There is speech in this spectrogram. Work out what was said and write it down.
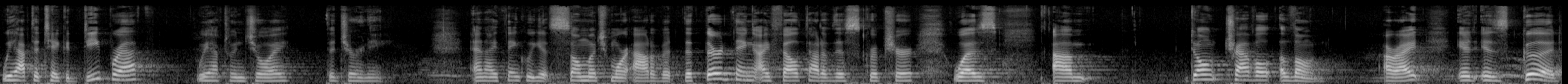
We have to take a deep breath we have to enjoy the journey. And I think we get so much more out of it. The third thing I felt out of this scripture was um, don't travel alone. All right? It is good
